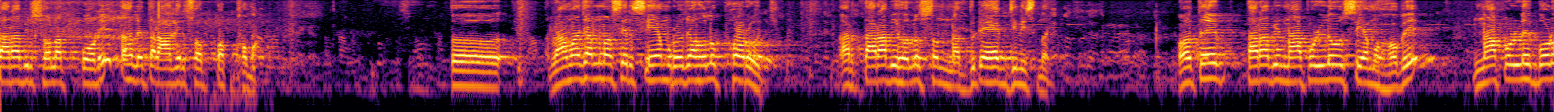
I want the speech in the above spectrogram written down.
তারাবির সলাৎ পড়ে, তাহলে তার আগের সব পাপ ক্ষমা। তো রামাজান মাসের শ্যাম রোজা হলো ফরজ, আর তারাবি হলো সন্ন্যাত দুটো এক জিনিস নয়। অতএব তারাবি না পড়লেও শ্যাম হবে, না পড়লে বড়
